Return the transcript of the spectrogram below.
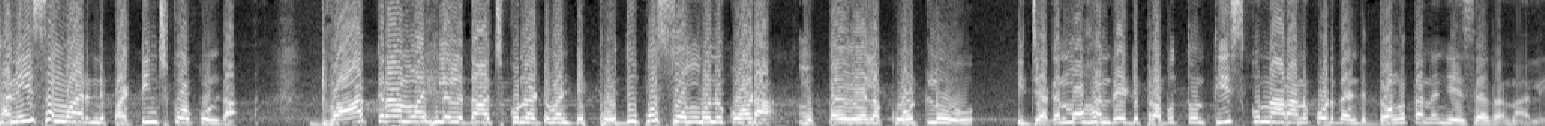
కనీసం వారిని పట్టించుకోకుండా డ్వాక్రా మహిళలు దాచుకున్నటువంటి పొదుపు సొమ్మును కూడా ముప్పై వేల కోట్లు ఈ జగన్మోహన్ రెడ్డి ప్రభుత్వం తీసుకున్నారనకూడదండి దొంగతనం చేశారనాలి.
